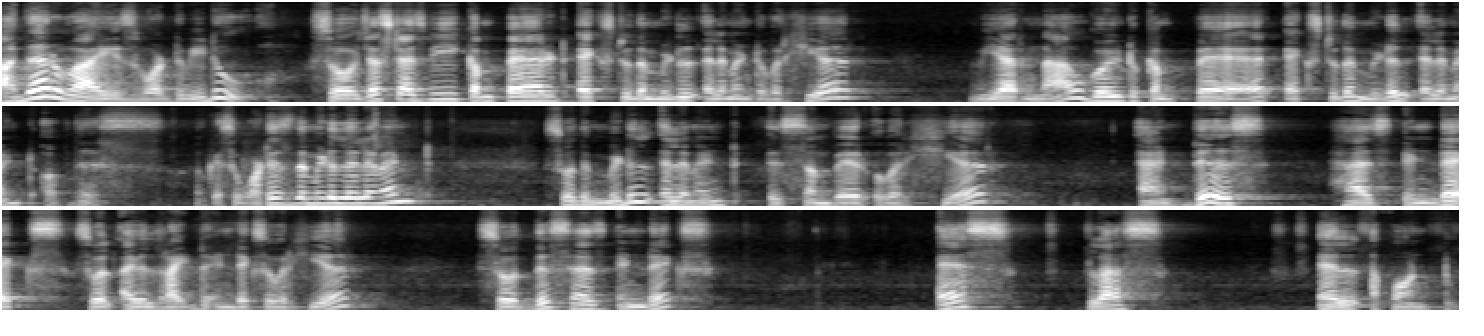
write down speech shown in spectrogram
Otherwise what do we do? So just as we compared x to the middle element over here, we are now going to compare x to the middle element of this. Okay, so what is the middle element? So the middle element is somewhere over here and this has index. So I will write the index over here. So this has index s plus L upon 2.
